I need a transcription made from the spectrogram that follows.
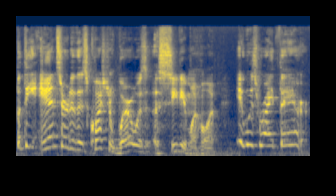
But the answer to this question, where was acedia my whole life? It was right there.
